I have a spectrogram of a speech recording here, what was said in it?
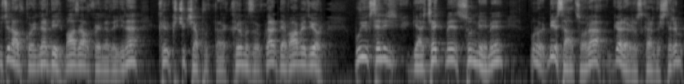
bütün altcoin'ler değil. Bazı altcoin'lerde yine küçük çaplıkta kırmızılıklar devam ediyor. Bu yükseliş gerçek mi, sunni mi? Bunu bir saat sonra görürüz kardeşlerim.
